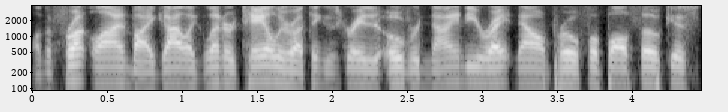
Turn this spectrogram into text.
on the front line by a guy like Leonard Taylor, who I think is graded over 90 right now in Pro Football Focus.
